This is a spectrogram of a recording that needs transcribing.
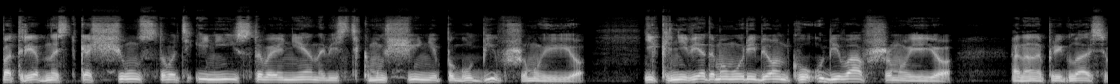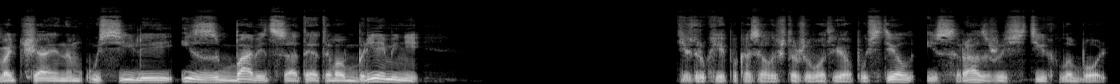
потребность кощунствовать и неистовая ненависть к мужчине, погубившему ее, и к неведомому ребенку, убивавшему ее. Она напряглась в отчаянном усилии избавиться от этого бремени, и вдруг ей показалось, что живот ее опустел, и сразу же стихла боль.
